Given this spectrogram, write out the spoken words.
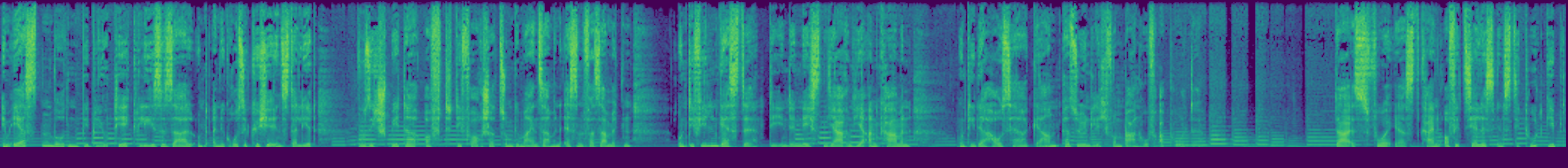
Im ersten wurden Bibliothek, Lesesaal und eine große Küche installiert, wo sich später oft die Forscher zum gemeinsamen Essen versammelten und die vielen Gäste, die in den nächsten Jahren hier ankamen und die der Hausherr gern persönlich vom Bahnhof abholte. Da es vorerst kein offizielles Institut gibt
